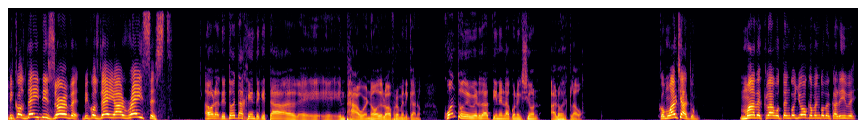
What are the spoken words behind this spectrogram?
because they deserve it because they are racist. Ahora, de toda esta gente que está eh, eh, en power, ¿no? De los afroamericanos, ¿cuánto de verdad tienen la conexión a los esclavos? Como Al Charlton. Más de esclavos tengo yo que vengo del Caribe.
